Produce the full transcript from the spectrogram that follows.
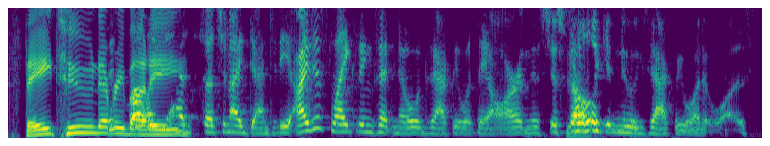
stay tuned, This felt like everybody. had such an identity. I just like things that know exactly what they are, and this just Yeah. felt like it knew exactly what it was.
